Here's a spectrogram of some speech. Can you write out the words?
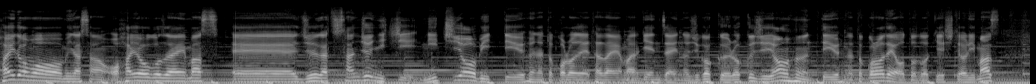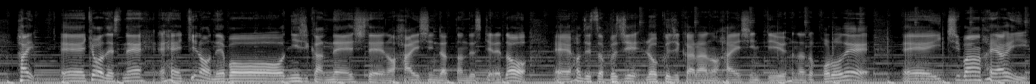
はいどうも皆さんおはようございます、えー10月30日日曜日っていう風なところでただいま現在の時刻6時4分っていう風なところでお届けしております。はい、えー今日はですね、えー昨日寝坊2時間ねしての配信だったんですけれど、えー本日は無事6時からの配信っていう風なところで、えー一番早い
